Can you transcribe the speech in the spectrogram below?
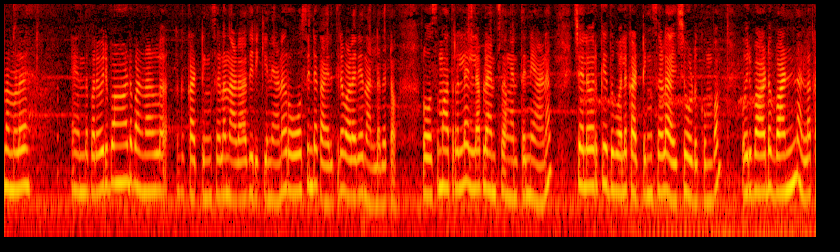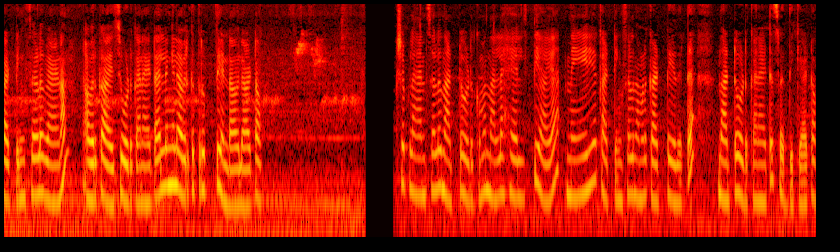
അപ്പോൾ നമ്മൾ എന്താ പറയുക ഒരുപാട് വണ്ണമുള്ള കട്ടിങ്സുകൾ നടാതിരിക്കുന്നതാണ് റോസിന്റെ കാര്യത്തിൽ വളരെ നല്ലത് കേട്ടോ റോസ് മാത്രമല്ല എല്ലാ പ്ലാന്റ്സും അങ്ങനെ തന്നെയാണ്. ചിലവർക്ക് ഇതുപോലെ കട്ടിങ്സുകൾ അയച്ചു കൊടുക്കുമ്പം ഒരുപാട് വണ്ണുള്ള കട്ടിങ്സുകൾ വേണം അവർക്ക് അയച്ചു കൊടുക്കാനായിട്ട്. അല്ലെങ്കിൽ അവർക്ക് തൃപ്തി ഉണ്ടാവില്ല കേട്ടോ പക്ഷെ പ്ലാന്റ്സുകൾ നട്ടു കൊടുക്കുമ്പോൾ നല്ല ഹെൽത്തിയായ നേരിയ കട്ടിങ്സുകൾ നമ്മൾ കട്ട് ചെയ്തിട്ട് നട്ടു കൊടുക്കാനായിട്ട് ശ്രദ്ധിക്കുക കേട്ടോ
